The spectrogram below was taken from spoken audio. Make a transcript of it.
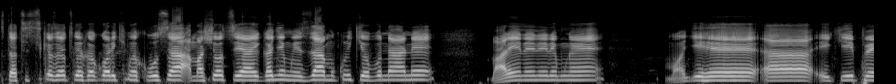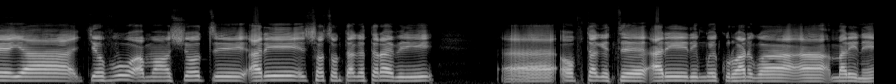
Statistika ziratwereka ko ari kimwe kubusa amashoti yaganye mu izamu kuri kiyovu nane marine ni rimwe mu gihe ikipe ya kiyovu amashoti ari shoti on target ari abiri off target ari rimwe ku ruhande rwa marine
